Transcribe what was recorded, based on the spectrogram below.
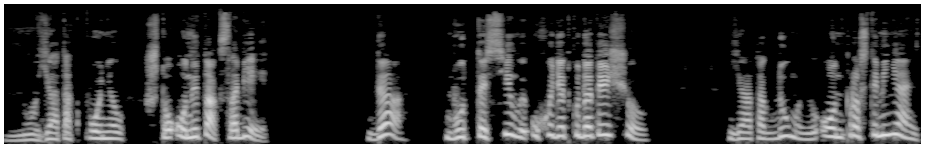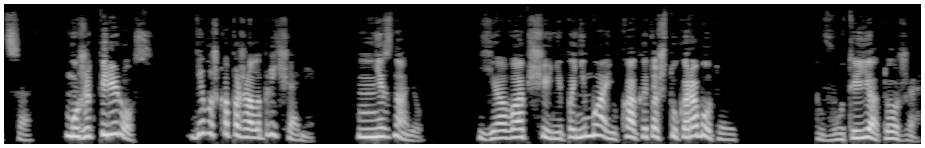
Но я так понял, что он и так слабеет. Да, будто силы уходят куда-то еще. Я так думаю, он просто меняется. Может, перерос. Девушка пожала плечами. Не знаю. Я вообще не понимаю, как эта штука работает. Вот и я тоже.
